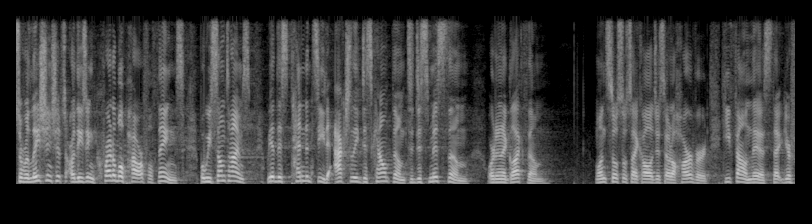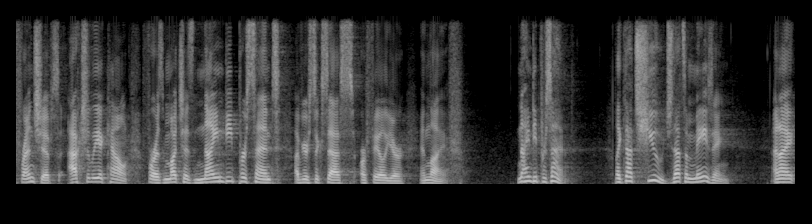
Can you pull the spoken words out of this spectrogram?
So relationships are these incredible powerful things, but we sometimes we have this tendency to actually discount them, to dismiss them, or to neglect them. One social psychologist out of Harvard, he found this that your friendships actually account for as much as 90% of your success or failure in life. 90%. Like that's huge. That's amazing. And I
